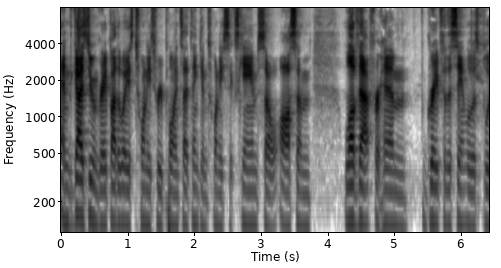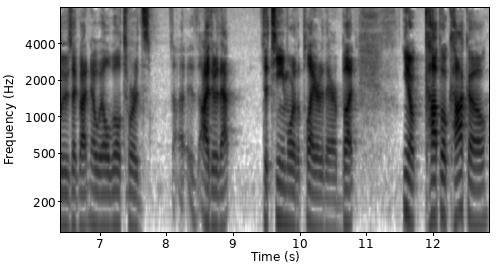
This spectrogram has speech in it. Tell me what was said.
And the guy's doing great, by the way. He's 23 points, I think, in 26 games. So awesome. Love that for him. Great for the St. Louis Blues. I've got no ill will towards uh, either that the team or the player there. But you know, Kaapo Kakko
